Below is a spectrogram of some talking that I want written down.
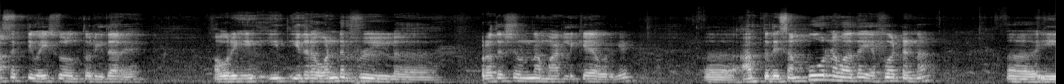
ಆಸಕ್ತಿ ವಹಿಸುವಂಥವ್ರು ಇದ್ದಾರೆ ಅವರು ಇದರ ವಂಡರ್ಫುಲ್ ಪ್ರದರ್ಶನವನ್ನು ಮಾಡಲಿಕ್ಕೆ ಅವರಿಗೆ ಆಗ್ತದೆ. ಸಂಪೂರ್ಣವಾದ ಎಫರ್ಟನ್ನು ಈ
